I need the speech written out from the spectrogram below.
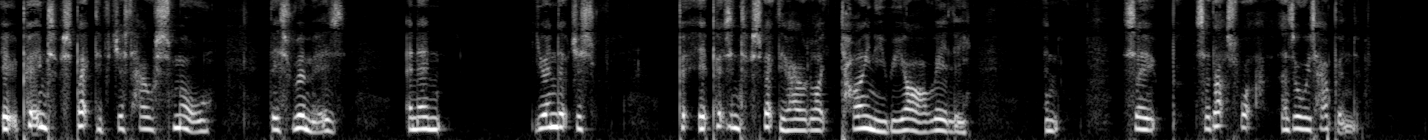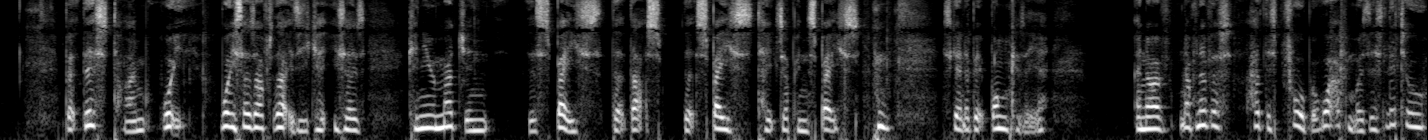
it would put into perspective just how small this room is, and then you end up just it puts into perspective how like tiny we are really, and so, so that's what has always happened. But this time, what what he says after that is he he says, "Can you imagine the space that that's, that space takes up in space?" it's getting a bit bonkers here. And I've I've never had this before, but what happened was this little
